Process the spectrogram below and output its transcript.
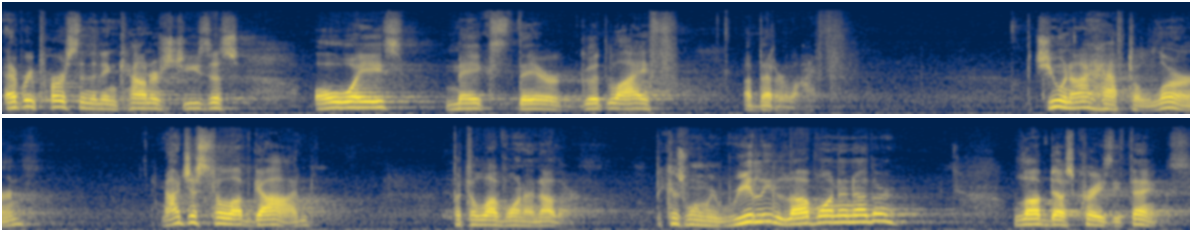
every person that encounters Jesus always makes their good life a better life. But you and I have to learn not just to love God, but to love one another. Because when we really love one another, love does crazy things.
